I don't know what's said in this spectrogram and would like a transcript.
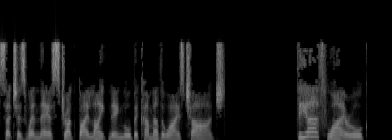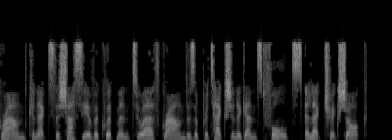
such as when they are struck by lightning or become otherwise charged. The earth wire or ground connects the chassis of equipment to earth ground as a protection against faults electric shock,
